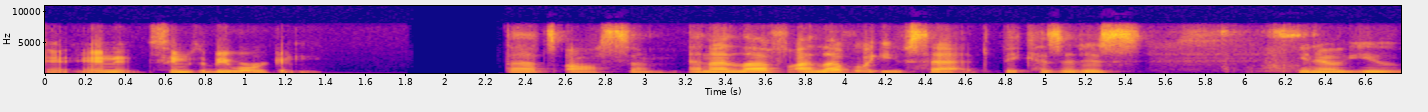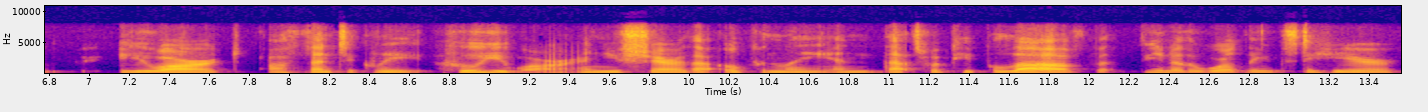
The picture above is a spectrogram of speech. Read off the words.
and it seems to be working. That's awesome. And I love I love what you've said because it is you know you you are authentically who you are and you share that openly and that's what people love but you know the world needs to hear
